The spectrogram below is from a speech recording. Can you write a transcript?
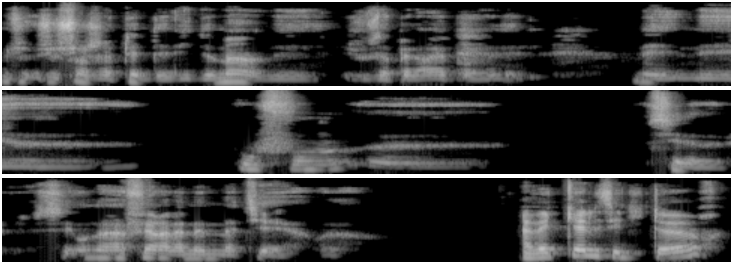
je, je changerai peut-être d'avis demain, mais je vous appellerai pour mais, mais euh, au fond, euh, c'est, on a affaire à la même matière. Voilà. Avec quels éditeurs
